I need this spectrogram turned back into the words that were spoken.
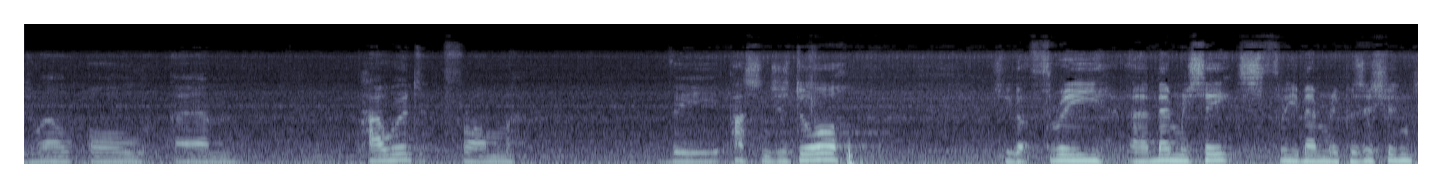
as well, all um, powered from the passenger's door. So you've got three uh, memory seats, three memory positioned,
